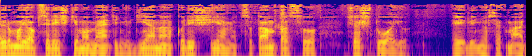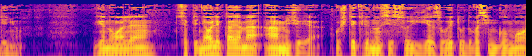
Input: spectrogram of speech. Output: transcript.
pirmojo apsireiškimo metinių dieną, kuris šiemet sutampa su šeštuoju eiliniu sekmadieniu. Vienuolė XVII amžiuje, užtikrinusi su jėzuitų dvasingumu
